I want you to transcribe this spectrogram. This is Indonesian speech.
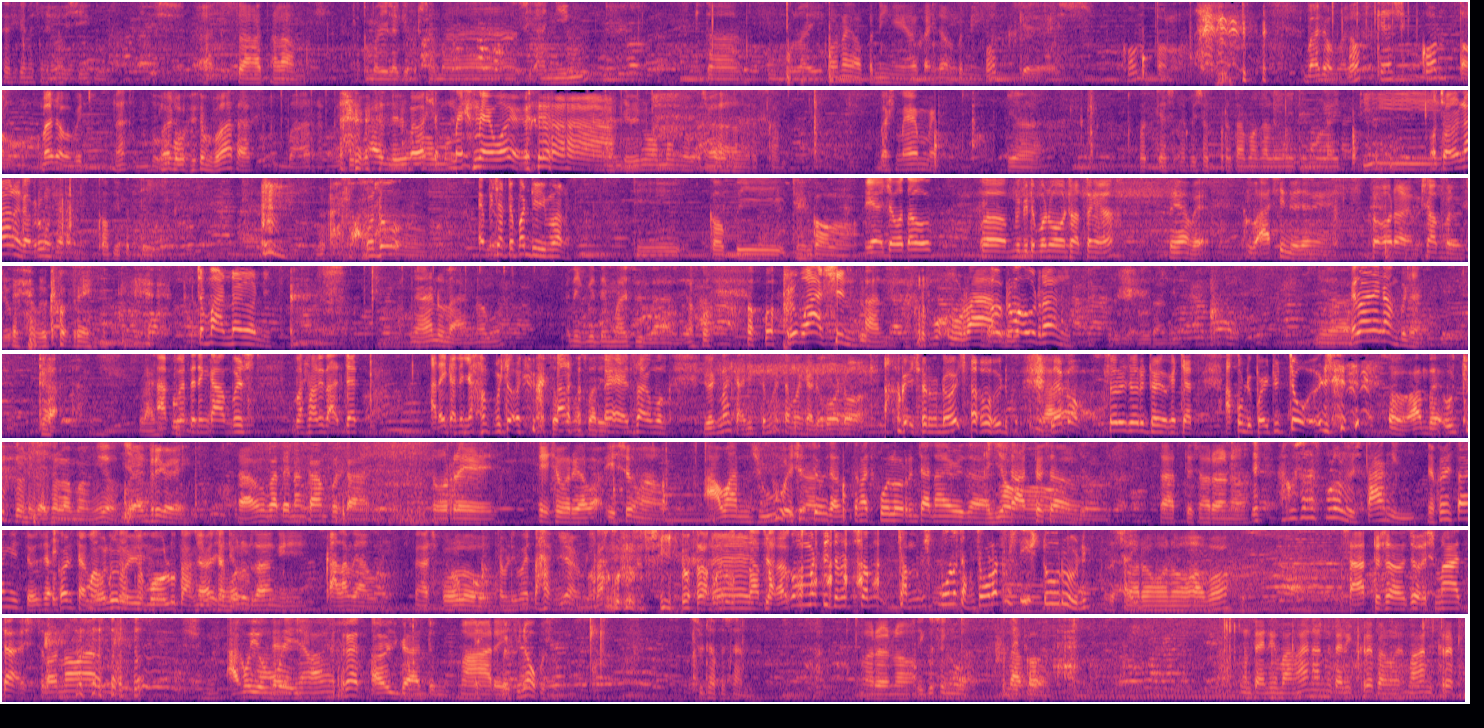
Yo sih. Eh, Selamat malam. Kembali lagi bersama si anjing. Kita memulai Kono ya opening ya, kayak iso opening. podcast kontol. Bahasa apa? Podcast kontol. Bahasa apa, Bin? Hah? Oh, sembarang. Barang. Bahasa me mewah ya. Kan Dewi ngomong kalau sebenarnya rekam. Bahasa meme. Ya. Podcast episode pertama kali ini dimulai di Oh, soalnya enggak kerungu sekarang. kopi peti Untuk episode depan di mana? di kopi jengkol. Ya, siapa tahu eh, minggu depan mau datang ya. Itu ya, Mbak. Iwak asin biasanya. Ke orang sambal. Cuk. Sambal goreng. Cemana kau nih? Nganu lah, apa? Liquid mazulan. Grup asin. Kerupuk urang. Oh, grup orang. Ya, Kenal yang kampus ya? enggak. Aku kata yang kampus, Mas Fari tak chat. Ada ikan yang kampus. Siapa Mas Fari? Eh, saya ngomong, ya mas gak teman sama gak ada kono. Aku gak suruh doa sama. Lah kok sore-sore doa ngechat. Aku di bayi cuk. Oh, ambek ucup tuh nih gak salah mang. Yo. Ya Andri kayak. Aku kate nang kampus kan. Sore. Eh sore awak isuk mau. Awan suwe. Isuk tuh jam setengah sepuluh rencana wis. Ayo. Sadus. Sadus marono. Eh, aku salah 10 loh, tangi. Ya kan tangi, Cuk. Kan jam wah, 8 lho. jam 8 tangi Ya, bisa jam. 8 tangi. Kalah ya aku. Setengah sepuluh. Jam 5 tangi ya. Orang ngurusi, orang Eh, urusan. Aku mesti jam jam, jam 10 jam 11 mesti turu nih. Maro ngono apa? Sadus aku, Cuk. Wis macak, wis celonoan. Aku yo wis. Aku juga adem. Mari. Bevino apa sih? Sudah pesan. Marono. Iku sing Kenapa? kedua. ngenteni manganan, ngenteni grab, mangan grab.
